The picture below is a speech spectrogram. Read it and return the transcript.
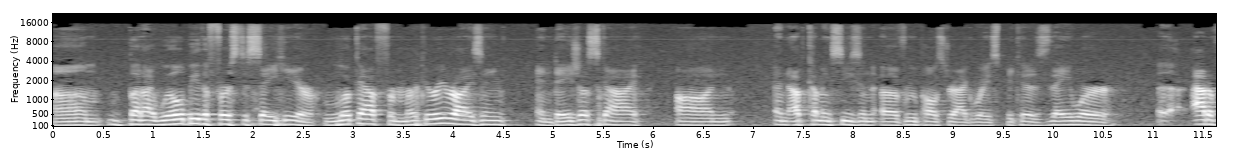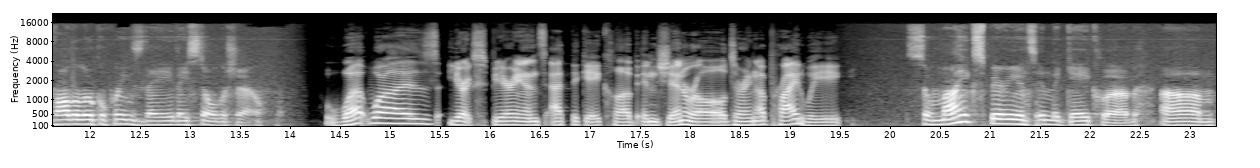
Um, but I will be the first to say here look out for Mercury Rising and Deja Sky on an upcoming season of RuPaul's Drag Race because they were, uh, out of all the local queens, they, they stole the show. What was your experience at the gay club in general during a Pride Week? So my experience in the gay club, um,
